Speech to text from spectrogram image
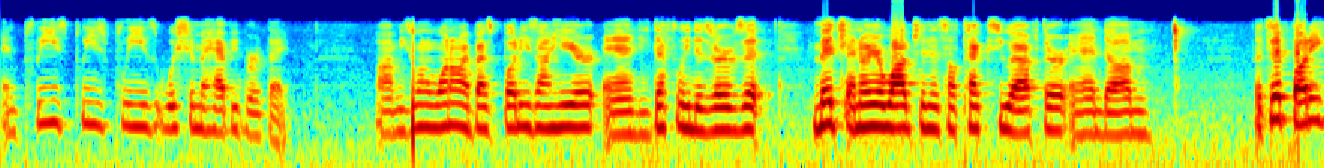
and please, please, please wish him a happy birthday. Um, he's one of, one of my best buddies on here and he definitely deserves it. Mitch, I know you're watching this. I'll text you after and um, that's it, buddy.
